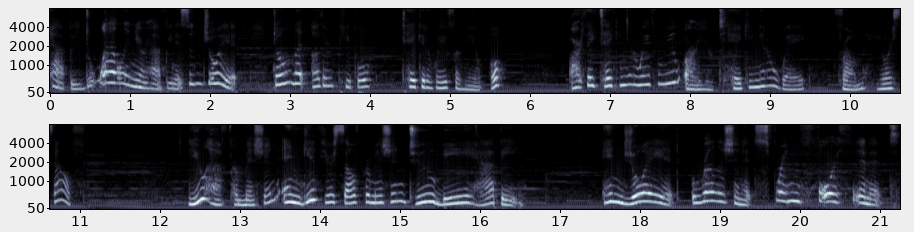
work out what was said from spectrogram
happy, dwell in your happiness, enjoy it. Don't let other people take it away from you. Oh, are they taking it away from you? Or Are you taking it away from yourself? You have permission and give yourself permission to be happy. Enjoy it, relish in it, spring forth in it.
